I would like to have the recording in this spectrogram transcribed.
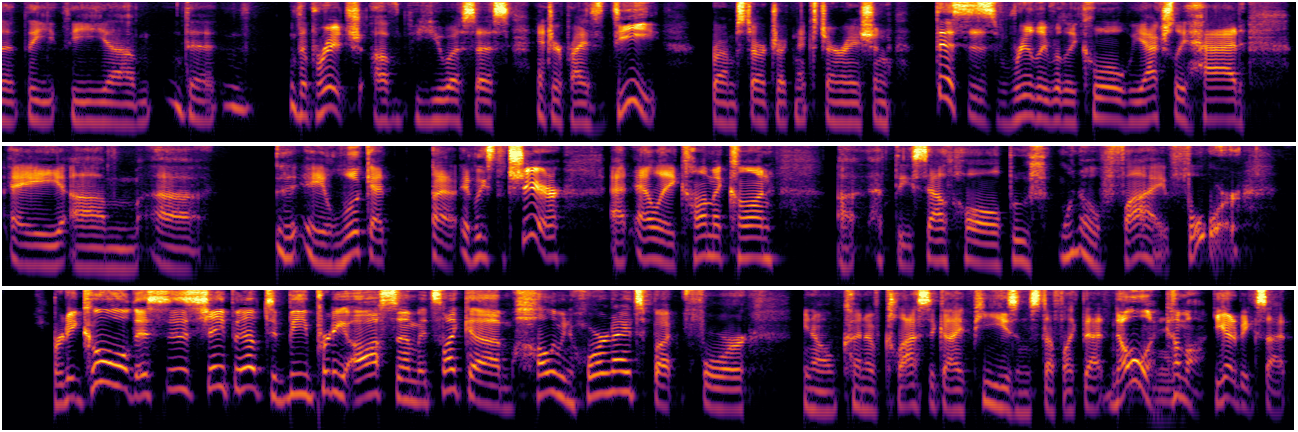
the the the um, the the bridge of the USS Enterprise D from Star Trek Next Generation. This is really really cool. We actually had a um, uh, a look at uh, at least the chair at LA Comic Con uh, at the South Hall booth 1054. Pretty cool. This is shaping up to be pretty awesome. It's like um, Halloween Horror Nights, but for you know, kind of classic IPs and stuff like that. Nolan, come on, you got to be excited.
